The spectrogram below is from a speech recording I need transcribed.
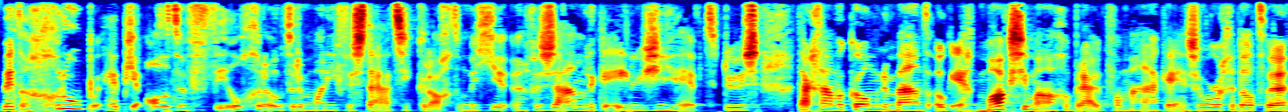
met een groep heb je altijd een veel grotere manifestatiekracht, omdat je een gezamenlijke energie hebt. Dus daar gaan we komende maand ook echt maximaal gebruik van maken en zorgen dat we,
